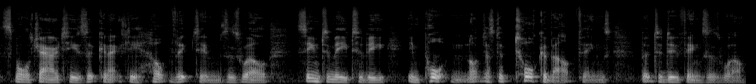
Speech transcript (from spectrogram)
small charities that can actually help victims as well seemed to me to be important, not just to talk about things, but to do things as well.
